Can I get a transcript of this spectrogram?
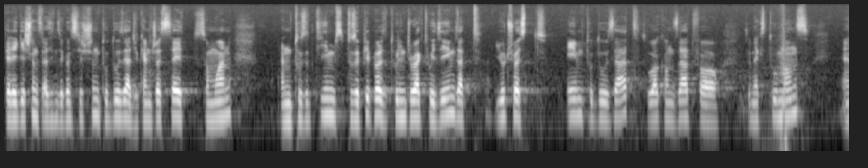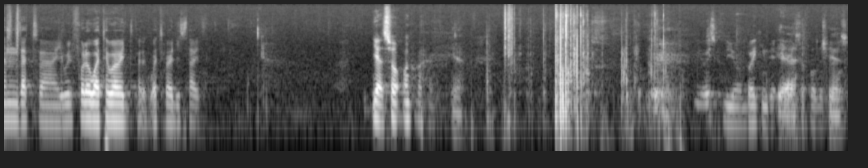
delegations as in the constitution to do that. You can just say to someone, and to the teams, to the people that will interact with him, that you trust him to do that, to work on that for the next two months, and that uh, he will follow whatever it, whatever he decides. Yeah, so Yeah. You're breaking the Yeah, ears of all the cheers.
